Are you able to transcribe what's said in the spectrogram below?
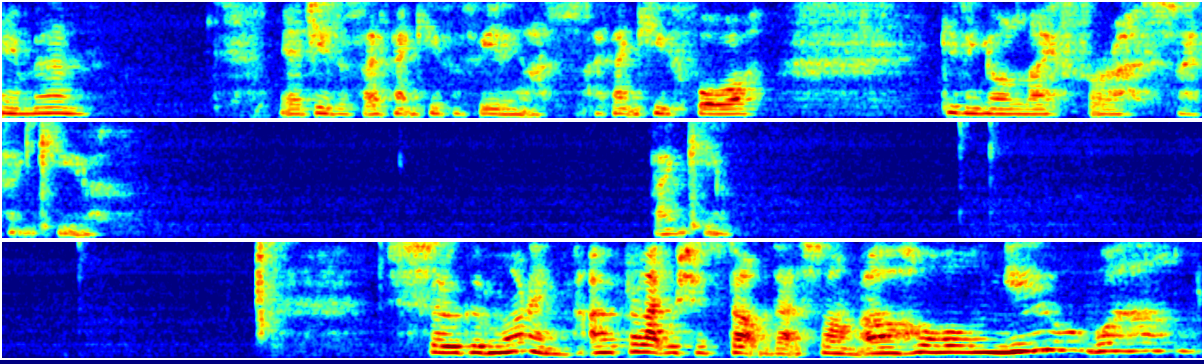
Amen. Yeah, Jesus, I thank you for feeding us. I thank you for giving your life for us. I thank you. Thank you. So, good morning. I feel like we should start with that song, A Whole New World.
